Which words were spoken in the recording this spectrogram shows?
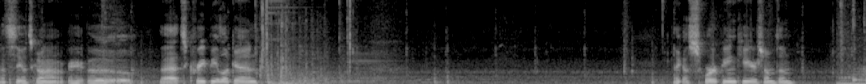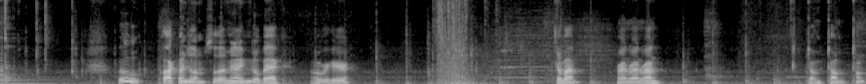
Let's see what's going on over here. Ooh, that's creepy looking. Like a scorpion key or something. Ooh, clock pendulum. So that means I can go back over here? Come on. Run, run, run. Tunk, tunk, tunk,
